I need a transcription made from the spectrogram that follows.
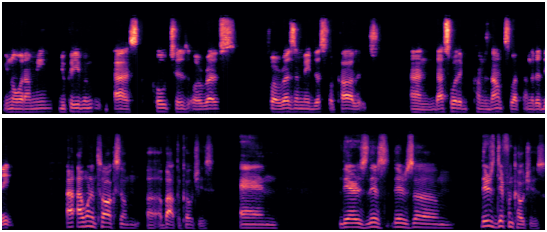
You know what I mean? You could even ask coaches or refs for a resume just for college. And that's what it comes down to at the end of the day. I, I want to talk some uh, about the coaches. And there's there's there's um there's different coaches.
